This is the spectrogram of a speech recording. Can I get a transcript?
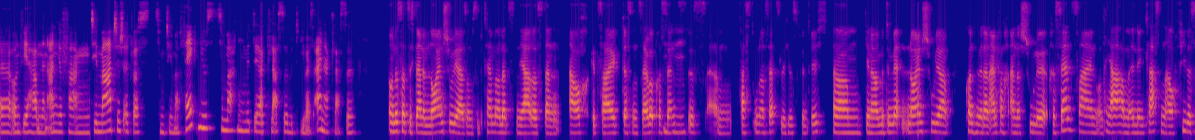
und wir haben dann angefangen, thematisch etwas zum Thema Fake News zu machen mit der Klasse, mit jeweils einer Klasse. Und es hat sich dann im neuen Schuljahr, also im September letzten Jahres, dann auch gezeigt, dass man selber Präsenz mhm. ist, ähm, fast unersetzlich ist, finde ich. Ähm, genau, mit dem neuen Schuljahr konnten wir dann einfach an der Schule präsent sein und ja, haben in den Klassen auch vieles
